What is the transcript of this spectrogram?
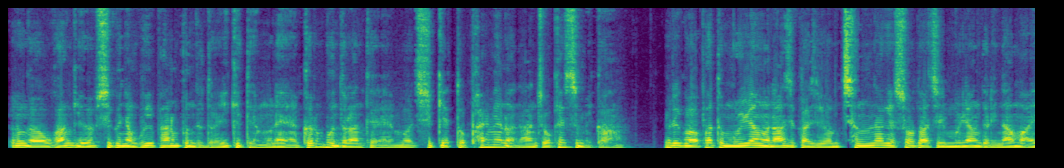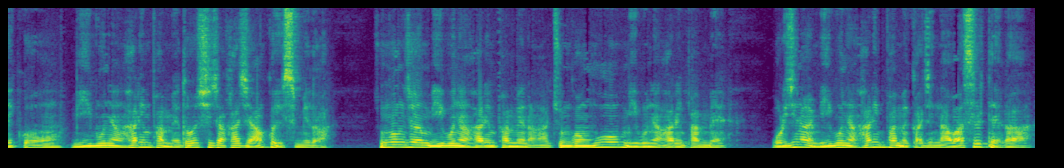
그런 거하고 관계없이 그냥 구입하는 분들도 있기 때문에 그런 분들한테 뭐 쉽게 또 팔면은 안 좋겠습니까? 그리고 아파트 물량은 아직까지 엄청나게 쏟아질 물량들이 남아있고 미분양 할인 판매도 시작하지 않고 있습니다. 준공전 미분양 할인 판매나 준공 후 미분양 할인 판매, 오리지널 미분양 할인 판매까지 나왔을 때가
